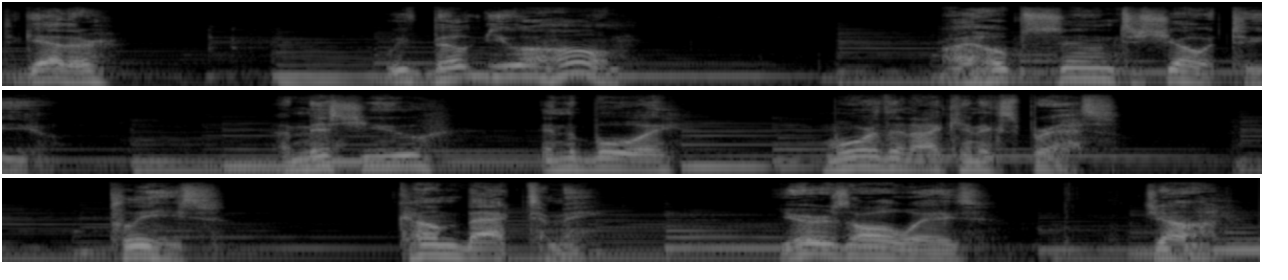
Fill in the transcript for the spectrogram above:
Together, we've built you a home. I hope soon to show it to you. I miss you and the boy more than I can express. Please, come back to me. Yours always, John.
